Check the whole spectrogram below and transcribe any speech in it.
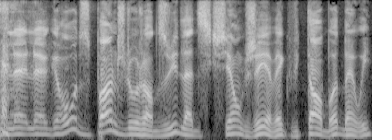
Mais le, gros du punch d'aujourd'hui, de la discussion que j'ai avec Victor Bout, ben oui.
